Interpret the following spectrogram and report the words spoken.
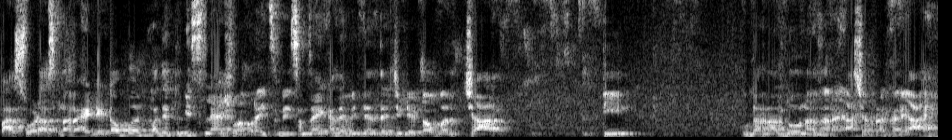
पासवर्ड असणार आहे. डेट ऑफ बर्थमध्ये तुम्ही स्लॅश वापरायचं नाही. समजा एखाद्या विद्यार्थ्याची डेट ऑफ बर्थ चार तीन उदाहरणार्थ दोन हजार आहे अशा प्रकारे आहे.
